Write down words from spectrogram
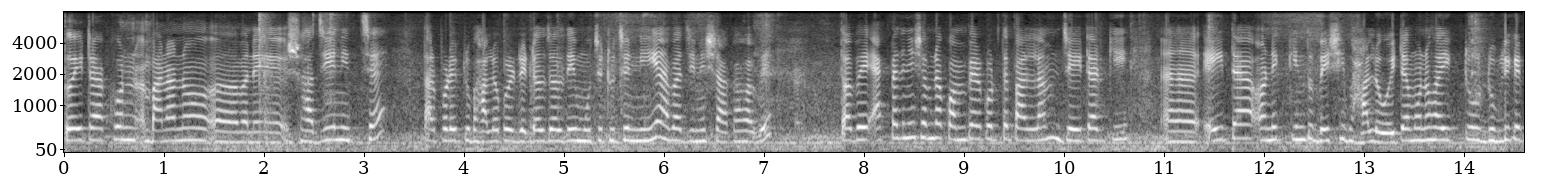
তো এটা এখন বানানো মানে সাজিয়ে নিচ্ছে। তারপরে একটু ভালো করে ডেটল জল দিয়ে মুছে টুচে নিয়ে আবার জিনিস রাখা হবে। তবে একটা জিনিস আমরা কম্পেয়ার করতে পারলাম যে এটা আর কি এইটা অনেক কিন্তু বেশি ভালো। এটা মনে হয় একটু ডুপ্লিকেট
